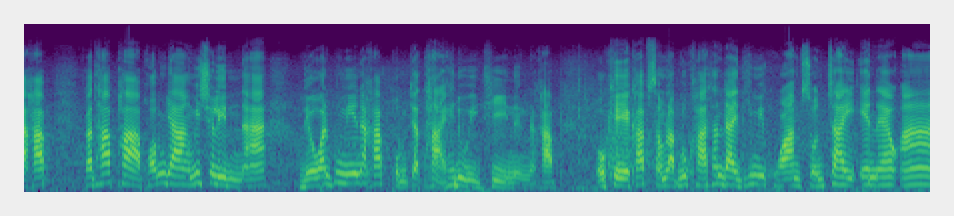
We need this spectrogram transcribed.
นะครับ กระทะผ่าพร้อมยางมิชลินนะฮะเดี๋ยววันพรุ่งนี้นะครับ ผมจะถ่ายให้ดูอีกทีหนึ่งนะครับโอเคครับสำหรับลูกค้าท่านใดที่มีความสนใจ NLR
